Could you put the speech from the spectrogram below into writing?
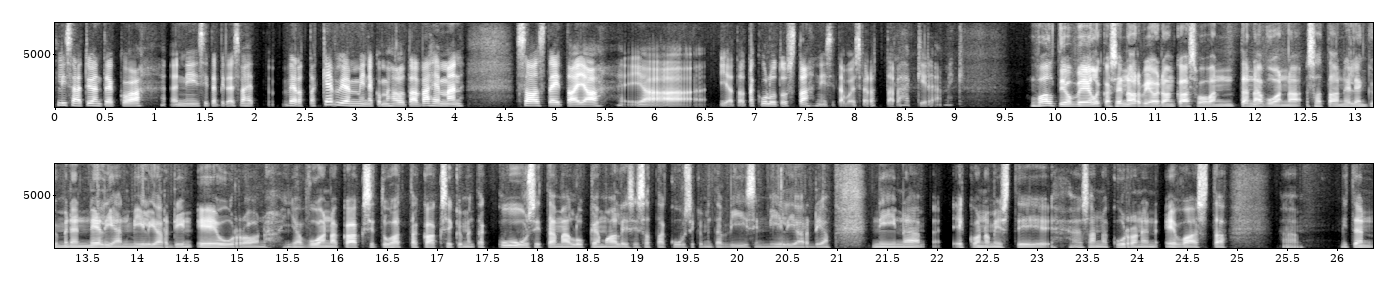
lisää työntekoa, niin sitä pitäisi verottaa kevyemmin. Ja kun me halutaan vähemmän saasteita ja, ja, ja tota kulutusta, niin sitä voisi verottaa vähän kireämminkin. Valtion velka, sen arvioidaan kasvavan tänä vuonna 144 miljardin euroon ja vuonna 2026 tämä lukema olisi 165 miljardia. Niin ekonomisti Sanna Kurronen Evasta, miten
